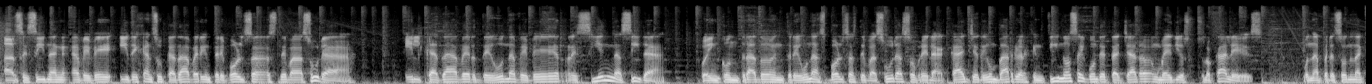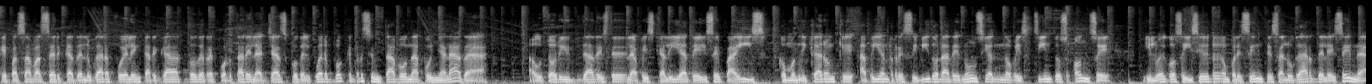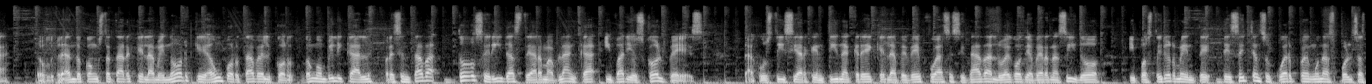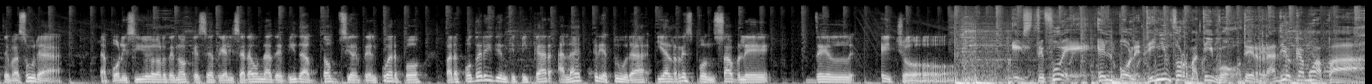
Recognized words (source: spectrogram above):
Asesinan a bebé y dejan su cadáver entre bolsas de basura. El cadáver de una bebé recién nacida fue encontrado entre unas bolsas de basura sobre la calle de un barrio argentino, según detallaron medios locales. Una persona que pasaba cerca del lugar fue el encargado de reportar el hallazgo del cuerpo que presentaba una puñalada. Autoridades de la Fiscalía de ese país comunicaron que habían recibido la denuncia en 911 y luego se hicieron presentes al lugar de la escena, logrando constatar que la menor que aún portaba el cordón umbilical presentaba dos heridas de arma blanca y varios golpes. La justicia argentina cree que la bebé fue asesinada luego de haber nacido y posteriormente desechan su cuerpo en unas bolsas de basura. La policía ordenó que se realizará una debida autopsia del cuerpo para poder identificar a la criatura y al responsable del hecho. Este fue el boletín informativo de Radio Camuapa.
